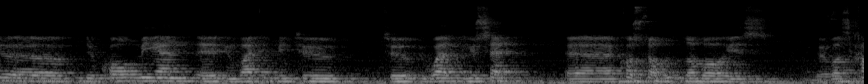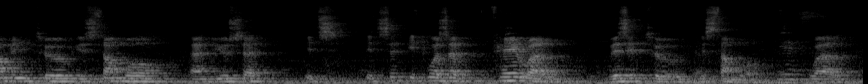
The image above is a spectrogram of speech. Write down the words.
uh, you called me and uh, invited me to to well, you said uh, Lobo is uh, was coming to Istanbul, and you said it's it's it was a farewell visit to yes. Istanbul. Yes. Well, yes.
